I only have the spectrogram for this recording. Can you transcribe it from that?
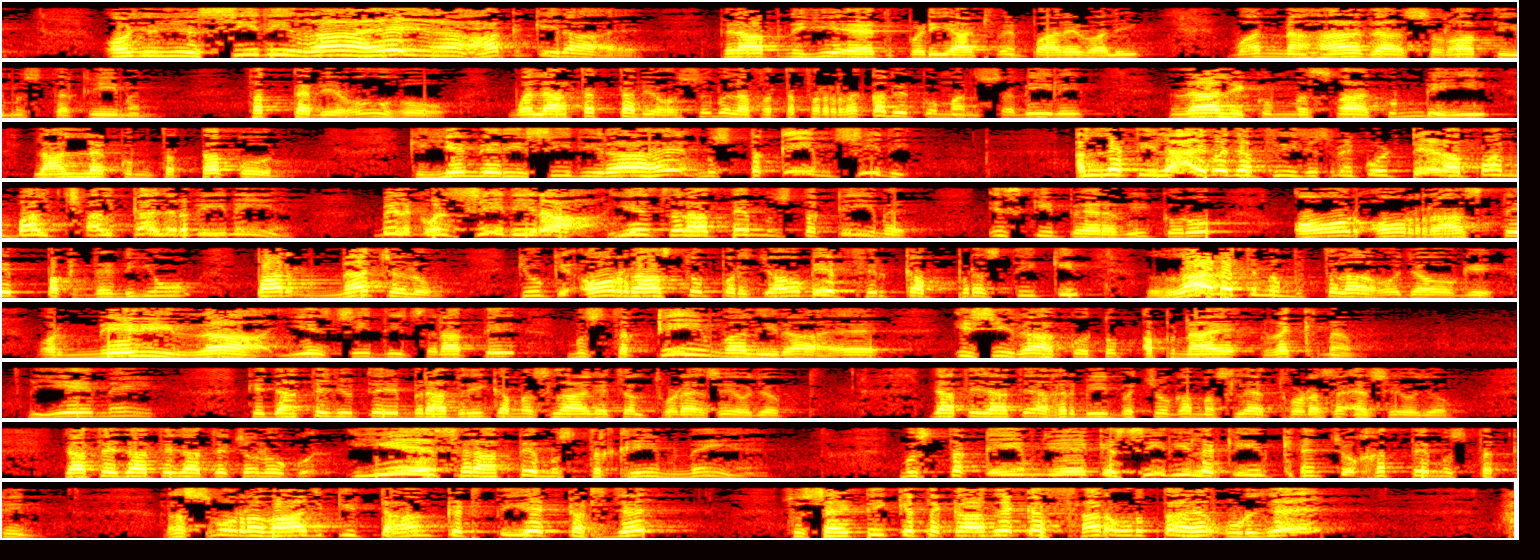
اور جو یہ سیدھی راہ ہے، یہ حق کی راہ ہے۔ پھر آپ نے یہ عید پڑھی آٹھویں پارے والی ون نہادا سروتی مستقیم فتب ہو ولا تب سبلا فتفر رقب کم ان سبیلی لال کم مسا کم بھی لال تتقون کہ یہ میری سیدھی راہ ہے، مستقیم سیدھی۔ اللہ تلائے بجفی جس میں کوئی ٹیڑھا پن بل چھل کا بھی نہیں ہے۔ بالکل سیدھی راہ۔ یہ سرات مستقیم ہے۔ اس کی پیروی کرو اور اور راستے پکڈنڈیوں پر نہ چلو۔ کیونکہ اور راستوں پر جاؤ گے، فرقہ پرستی کی لالت میں مبتلا ہو جاؤ گے۔ اور میری راہ، یہ سیدھی سراتے مستقیم والی راہ ہے۔ اسی راہ کو تم اپنائے رکھنا۔ یہ نہیں کہ جاتے جوتے برادری کا مسئلہ آ گیا چل تھوڑا ایسے ہو جاؤ۔ جاتے جاتے آخر بھی بچوں کا مسئلہ ہے، تھوڑا سا ایسے ہو جاؤ۔ جاتے جاتے جاتے چلو، یہ سراتے مستقیم نہیں ہے مستقیم یہ کہ سیدھی لکیر کھینچو، خطے مستقیم۔ رسم و رواج کی ٹانگ کٹتی ہے، کٹ جائے۔ سوسائٹی کے تقاضے کا سر اڑتا ہے، اڑ جائے۔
